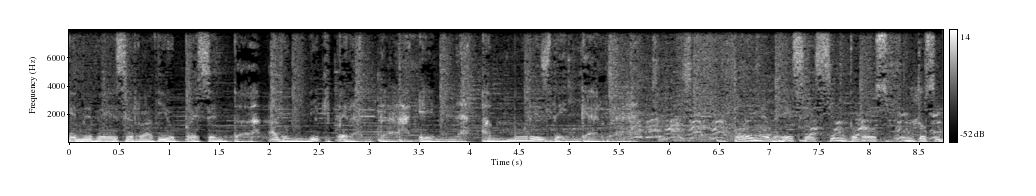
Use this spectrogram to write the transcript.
MBS Radio presenta a Dominique Peralta en Amores de Garra por MBS 102.5.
